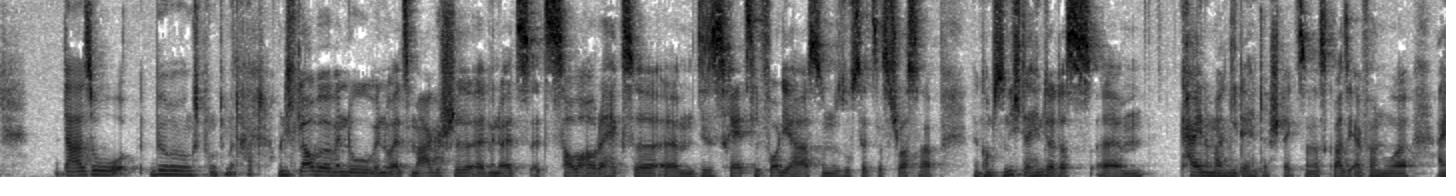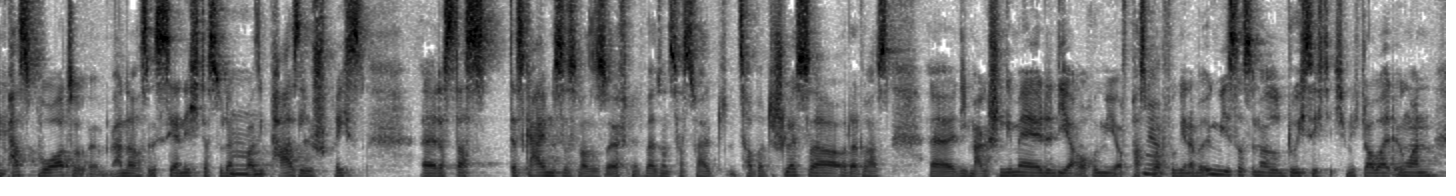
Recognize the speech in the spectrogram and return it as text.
da so Berührungspunkte mit hat. Und ich glaube, wenn du, wenn du als magische, äh, wenn du als, als Zauberer oder Hexe ähm, dieses Rätsel vor dir hast und du suchst jetzt das Schloss ab, dann kommst du nicht dahinter, dass ähm, keine Magie dahinter steckt, sondern es ist quasi einfach nur ein Passwort. Äh, anderes ist ja nicht, dass du dann mhm. quasi Pasel sprichst, äh, dass das das Geheimnis ist, was es öffnet, weil sonst hast du halt zauberte Schlösser oder du hast äh, die magischen Gemälde, die ja auch irgendwie auf Passwort ja. fungieren. Aber irgendwie ist das immer so durchsichtig. Und ich glaube halt irgendwann,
